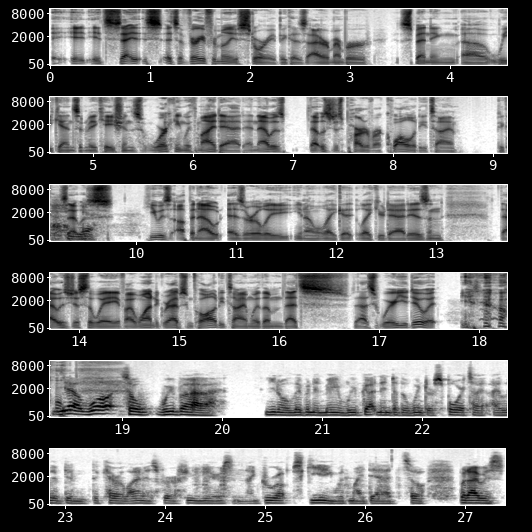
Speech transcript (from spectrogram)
it, it's it's it's a very familiar story because I remember spending uh, weekends and vacations working with my dad, and that was that was just part of our quality time because that Yeah. was he was up and out as early, you know, like a, like your dad is, and that was just the way. If I wanted to grab some quality time with them, that's that's where you do it. You know. yeah, well, so we've uh, you know, living in Maine, we've gotten into the winter sports. I, I lived in the Carolinas for a few years, and I grew up skiing with my dad. So, but I was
